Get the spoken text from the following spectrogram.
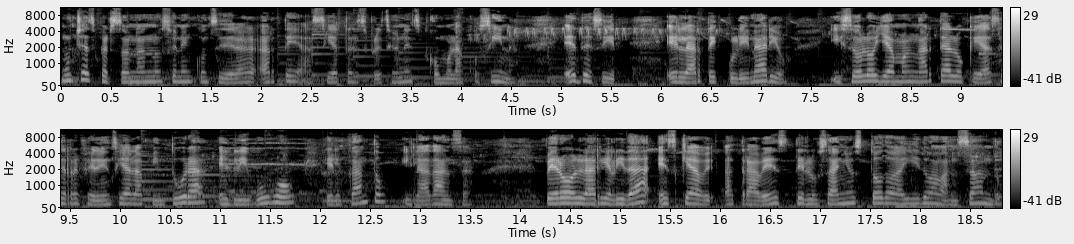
Muchas personas no suelen considerar arte a ciertas expresiones como la cocina, es decir, el arte culinario, y solo llaman arte a lo que hace referencia a la pintura, el dibujo, el canto y la danza. Pero la realidad es que a, través de los años todo ha ido avanzando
